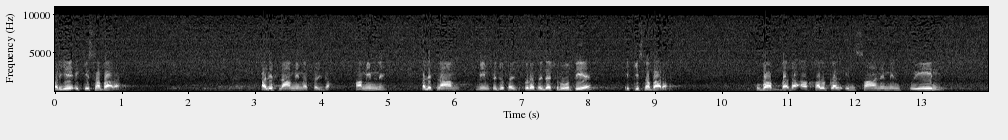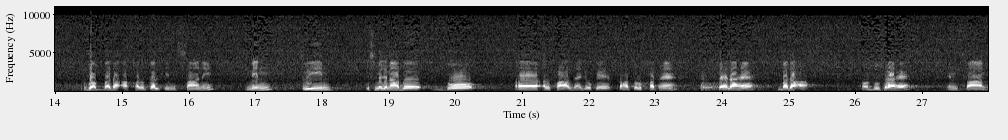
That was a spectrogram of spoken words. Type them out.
और ये इक्कीसवा पारा है। अलिफ्लाम मीम सजदा। हामीम नहीं। अलिफ्लाम मीम से जो सूरह सजदा शुरू होती है, इक्कीसवां पारा है। वह बदा खलकल इंसान मिन तुन वह बदा खलकल इंसान मिन त्वीन। इसमें जनाब, दो अल्फाज हैं जो कि तहतुल खत हैं। पहला है बदा और दूसरा है इंसान।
